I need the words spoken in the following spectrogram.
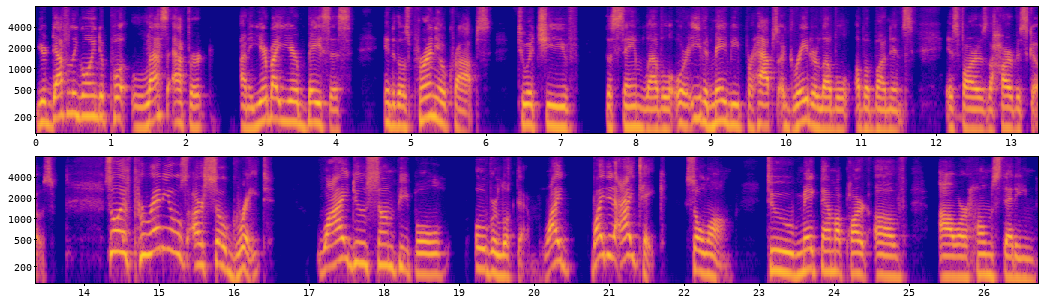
You're definitely going to put less effort on a year by year basis into those perennial crops to achieve the same level or even maybe perhaps a greater level of abundance as far as the harvest goes. So, if perennials are so great, why do some people overlook them? Why, why did I take so long to make them a part of our homesteading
